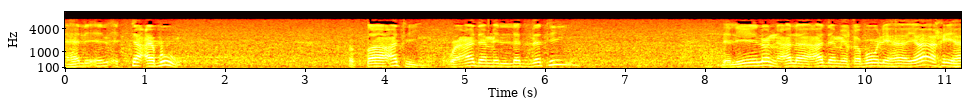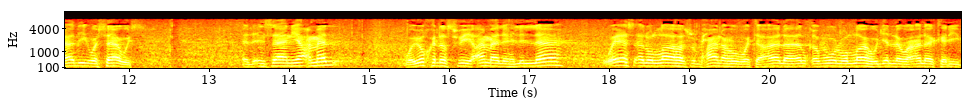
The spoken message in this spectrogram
هل التعب في الطاعة وعدم اللذة دليل على عدم قبولها؟ يا أخي هذه وساوس. الإنسان يعمل ويخلص في عمله لله ويسأل الله سبحانه وتعالى القبول والله جل وعلا كريم.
